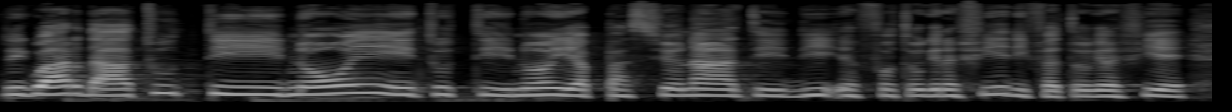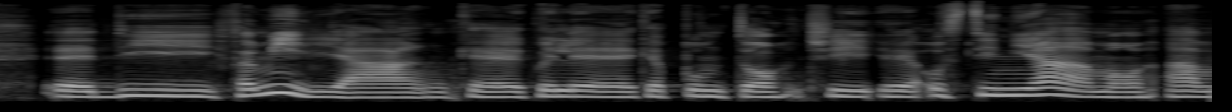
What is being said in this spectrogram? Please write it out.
riguarda tutti noi, tutti noi appassionati di fotografie, di fotografie eh, di famiglia anche, quelle che appunto ci eh, ostiniamo a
